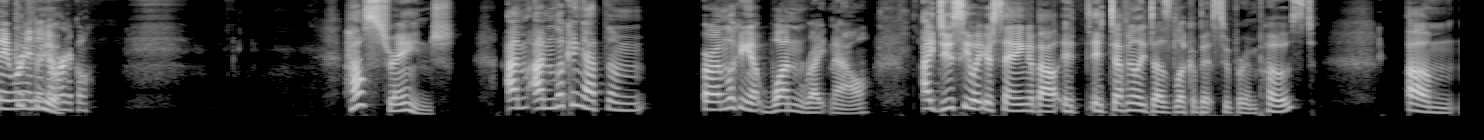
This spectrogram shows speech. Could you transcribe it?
they were Good in an you. article. How strange. I'm I'm looking at them or I'm looking at one right now. I do see what you're saying about it it definitely does look a bit superimposed. Um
